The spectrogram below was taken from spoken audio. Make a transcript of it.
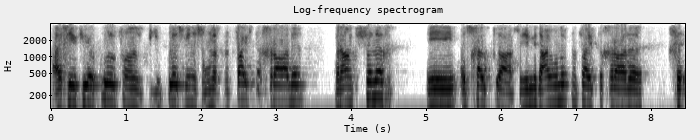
hy gee vir jou koel van plus minus 150 grade, brand vinnig en is gou klaar. So jy met daai 150 grade ge,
